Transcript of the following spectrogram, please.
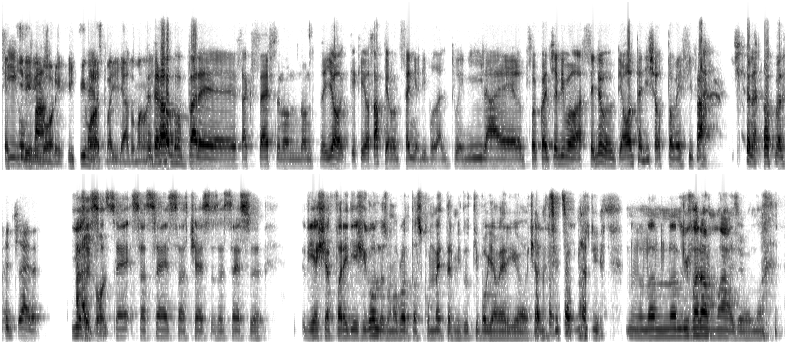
e sì, tira i rigori. Il primo eh, l'ha sbagliato, ma non però compare Success, non, non, io, che, che, io sappia, non segna tipo dal 2000 e non so qua, cioè tipo ha segnato l'ultima volta 18 mesi fa, c'è una roba del genere. Io se Success, Success, Success riesce a fare 10 gol sono pronto a scommettermi tutti i pochi averi che ho, cioè nel senso non li, non, non, non li farà mai secondo me.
